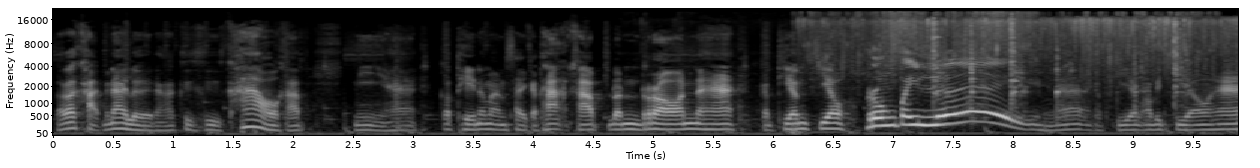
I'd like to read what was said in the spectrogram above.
แล้วก็ขาดไม่ได้เลยนะครับคือคือข้าวครับนี่ฮะก็เทน้ำมันใส่กระทะครับร้อนๆนะฮะกระเทียมเจียวลงไปเลยนะกระเทียมเอาไปเจียวฮะ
